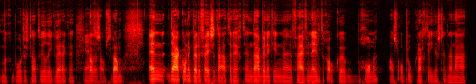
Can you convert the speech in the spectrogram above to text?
mijn geboortestad wilde ik werken. Ja. Dat is Amsterdam. En daar kon ik bij de VZA terecht. En daar ben ik in 1995 ook begonnen als oproepkracht eerst en daarna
